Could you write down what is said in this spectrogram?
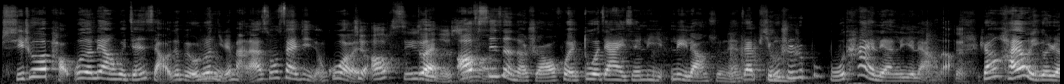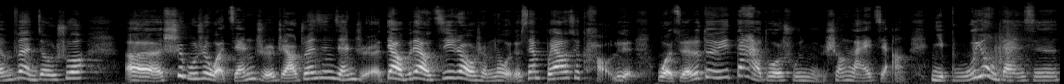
骑车跑。步的量会减小，就比如说你这马拉松赛季已经过了，对 off season 的时候会多加一些力力量训练，在平时是不不太练力量的。对，然后还有一个人问，就是说，呃，是不是我减脂只要专心减脂，掉不掉肌肉什么的，我就先不要去考虑？我觉得对于大多数女生来讲，你不用担心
